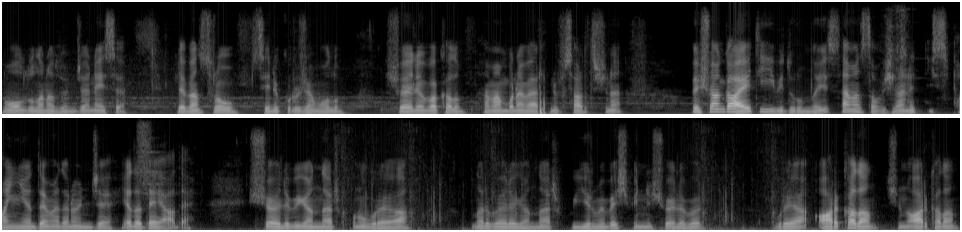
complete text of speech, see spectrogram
Ne oldu lan az önce? Neyse. Lebensraum seni kuracağım oğlum. Şöyle bakalım. Hemen buna ver nüfus artışına. Ve şu an gayet iyi bir durumdayız. Hemen savaş ilan et. İspanya demeden önce ya da de. Şöyle bir gönder. Bunu buraya. Bunları böyle gönder. Bu 25 binini şöyle böl. Buraya. Arkadan. Şimdi arkadan.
